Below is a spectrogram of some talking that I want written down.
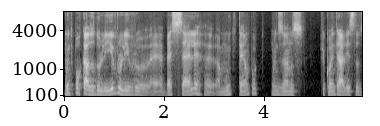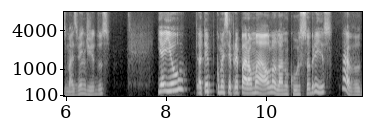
muito por causa do livro. O livro é best-seller é, há muito tempo, muitos anos ficou entre a lista dos mais vendidos. E aí eu até comecei a preparar uma aula lá no curso sobre isso. Ah, vou,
